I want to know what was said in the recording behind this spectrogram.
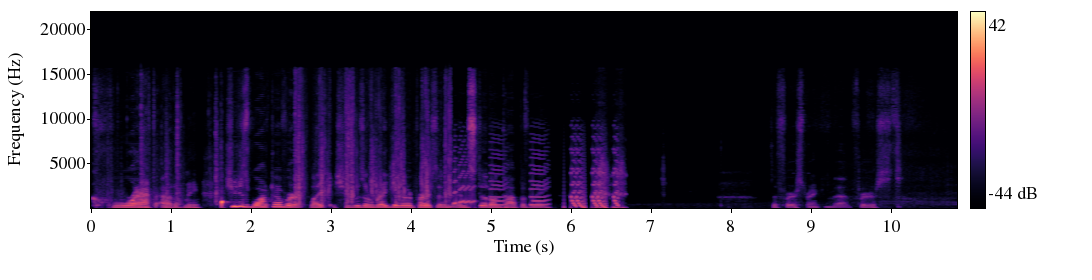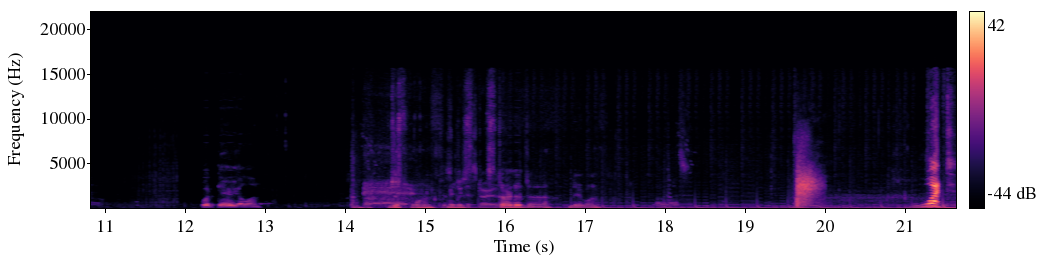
crap out of me. She just walked over like she was a regular person and stood on top of me. the first rank of that first. What dare y'all on? Just one. Just- we we just just started, started a new one. Oh, that's What?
